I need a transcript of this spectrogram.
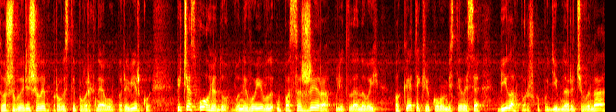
тож вирішили провести поверхневу перевірку. Під час огляду вони виявили у пасажира поліетиленовий пакетик, в якому містилася біла порошкоподібна речовина,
